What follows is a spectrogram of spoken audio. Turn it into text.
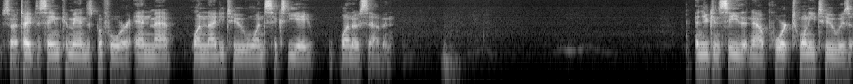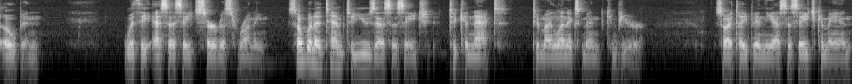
So I type the same command as before, nmap 192, 168, 107. And you can see that now port 22 is open with the SSH service running. So I'm going to attempt to use SSH to connect to my Linux Mint computer. So I type in the SSH command,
